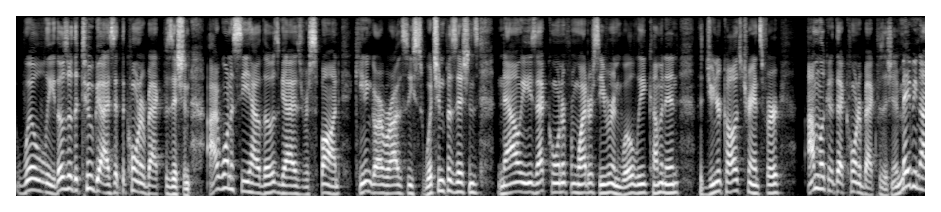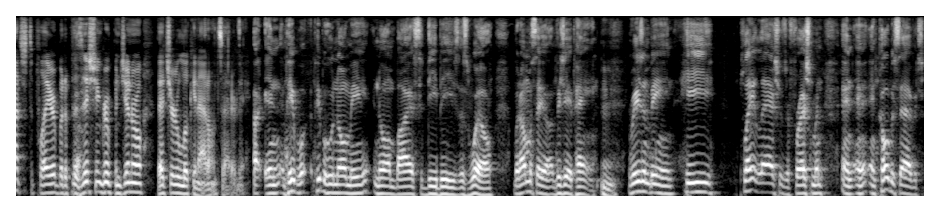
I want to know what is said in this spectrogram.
Will Lee. Those are the two guys at the cornerback position. I want to see how those guys respond. Keenan Garber obviously switching positions. Now he's at corner from wide receiver, and Will Lee coming in, the junior college transfer. I'm looking at that cornerback position, and maybe not just a player, but a position yeah. group in general that you're looking at on Saturday. Uh, and, and, people people who know me know I'm biased to DBs as well, but I'm gonna say uh, VJ Payne. Mm. Reason being, he played last year as a freshman, and, and, and Kobe Savage,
